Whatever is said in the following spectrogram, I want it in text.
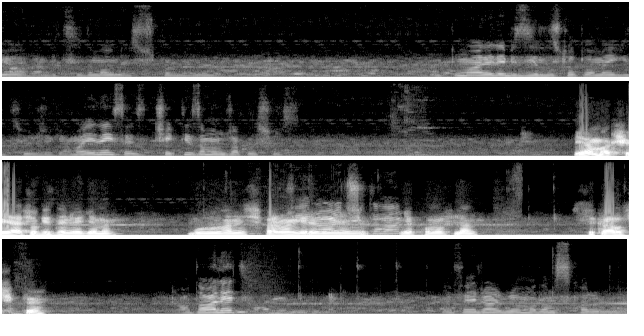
Yo ben bitirdim oğlum ben Superman'im. Mutlu Mahalle'de biz yıldız toplamaya gidiyoruz ya. Ama neyse çektiği zaman uzaklaşırız. Yani bak şeyler çok izleniyor Egemen. Bu hani Superman lan. yapımı filan. Scarlet çıktı. Adalet. Ben Ferrari biliyorum adam Scar biliyor.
